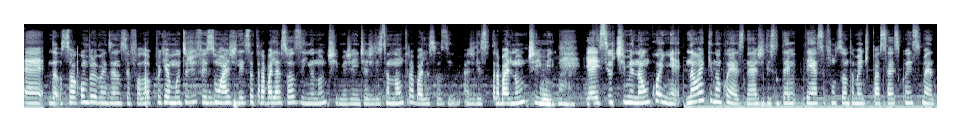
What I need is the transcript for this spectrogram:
É, não, só complementando o que você falou, porque é muito difícil um agilista trabalhar sozinho num time, gente. A agilista não trabalha sozinho. A agilista trabalha num time. Uhum. E aí, se o time não conhece, não é que não conhece, né? A agilista tem, tem essa função também de passar esse conhecimento.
